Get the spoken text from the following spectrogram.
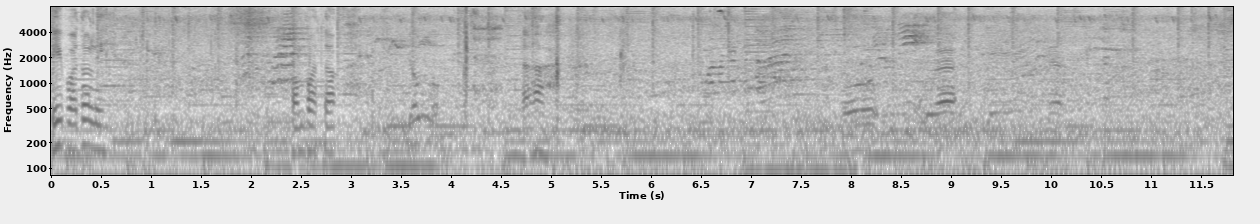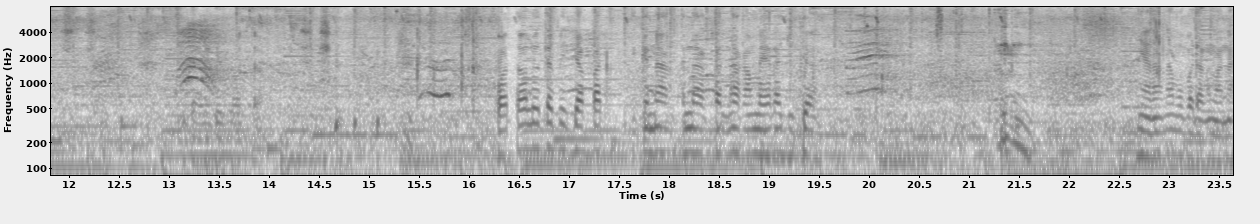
Ih foto li Kom foto Ah. Lagi foto. lu tapi dapat kena kena kena kamera juga. Anak-anak mau pada ke mana?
